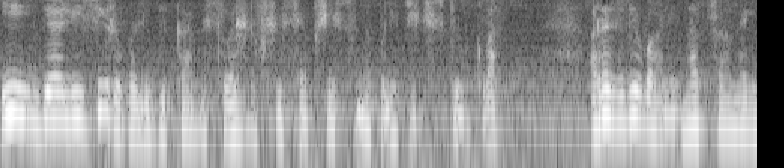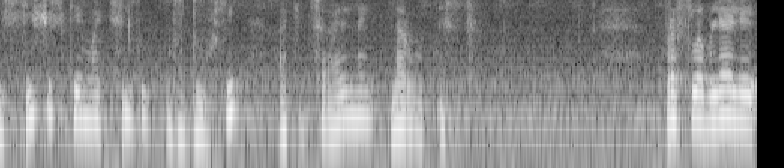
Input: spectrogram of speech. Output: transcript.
и идеализировали веками сложившийся общественно-политический уклад, развивали националистические мотивы в духе официальной народности, прославляли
